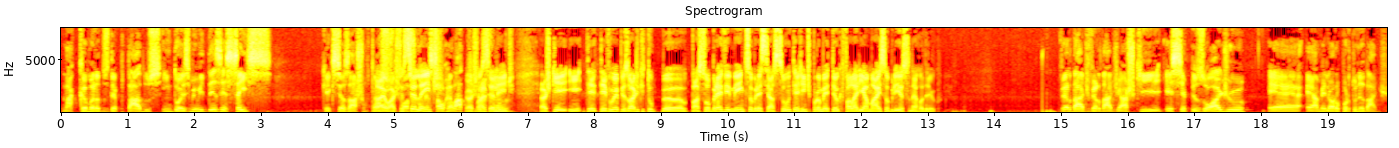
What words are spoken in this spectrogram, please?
na Câmara dos Deputados em 2016. O que, que vocês acham? Posso, ah, eu acho excelente. o relato? Eu acho excelente. Eu acho que e, te, teve um episódio que tu uh, passou brevemente sobre esse assunto e a gente prometeu que falaria mais sobre isso, né, Rodrigo? Verdade, verdade. Acho que esse episódio é, é a melhor oportunidade.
